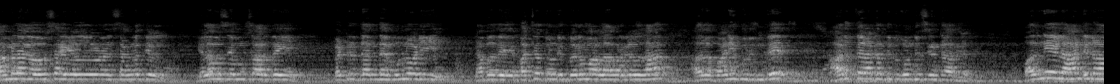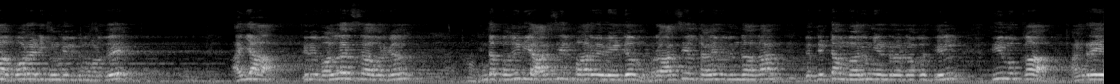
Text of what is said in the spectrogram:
தமிழக விவசாயிகள் சங்கத்தில் இலவச மின்சாரத்தை பெற்று தந்த முன்னோடி நமது பச்சைத்துண்டு பெருமாள் அவர்கள் தான் அதுல பணிபுரிந்து அடுத்த கட்டத்துக்கு கொண்டு சென்றார்கள். பதினேழு ஆண்டுகளாக போராடி கொண்டிருக்கும் பொழுது ஐயா திரு வல்லரசு அவர்கள் இந்த பகுதி அரசியல் பார்வை வேண்டும். ஒரு அரசியல் தலைவர் இருந்தால்தான் இந்த திட்டம் வரும் என்ற நோக்கத்தில் திமுக அன்றைய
